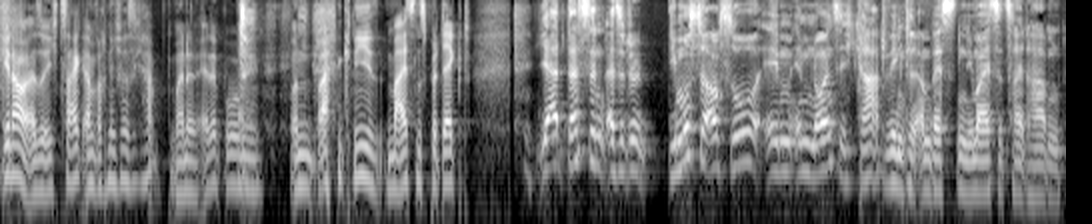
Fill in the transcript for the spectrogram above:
genau, also ich zeige einfach nicht, was ich habe. Meine Ellenbogen und meine Knie meistens bedeckt. Ja, das sind, also du, die musst du auch so im, im 90-Grad-Winkel am besten die meiste Zeit haben.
